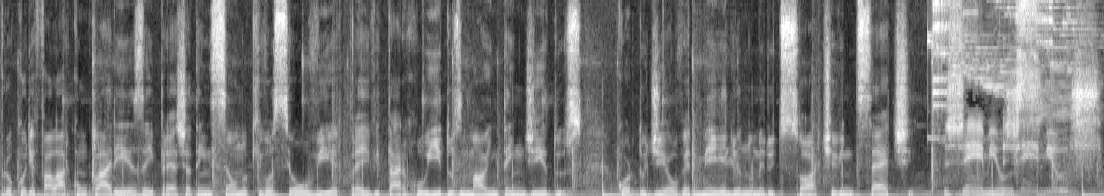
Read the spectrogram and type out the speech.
Procure falar com clareza e preste atenção no que você ouvir para evitar ruídos e mal-entendidos. Cor do dia é o vermelho, número de sorte 27. Gêmeos. Gêmeos.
